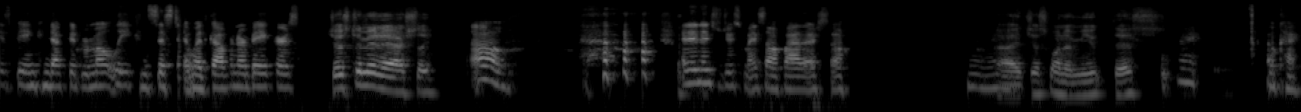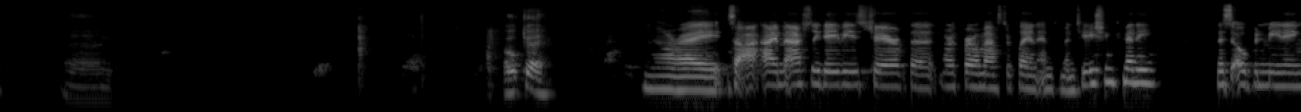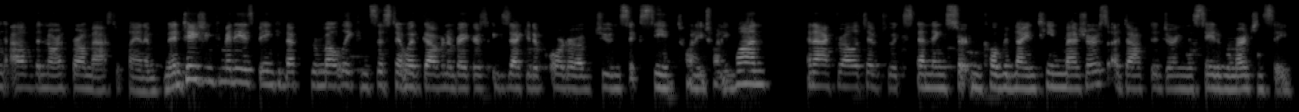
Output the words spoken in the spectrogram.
is being conducted remotely, consistent with Governor Baker's. Just a minute, Ashley. Oh. I didn't introduce myself either, so. Right. I just want to mute this Right. Okay, and. Okay, all right. So I, I'm Ashley Davies, Chair of the Northborough Master Plan Implementation Committee. This open meeting of the Northborough Master Plan Implementation Committee is being conducted remotely consistent with Governor Baker's executive order of June 16, 2021, an act relative to extending certain COVID-19 measures adopted during the state of emergency.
